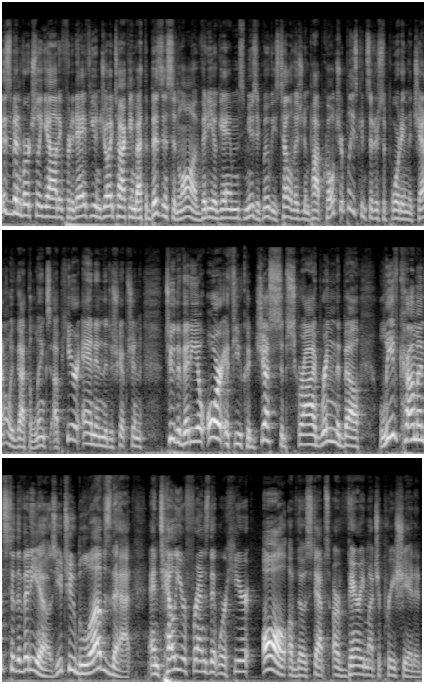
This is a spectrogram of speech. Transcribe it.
This has been Virtual Legality for today. If you enjoy talking about the business and law of video games, music, movies, television, and pop culture, please consider supporting the channel. We've got the links up here and in the description to the video. Or if you could just subscribe, ring the bell, leave comments to the videos. YouTube loves that. And tell your friends that we're here. All of those steps are very much appreciated.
